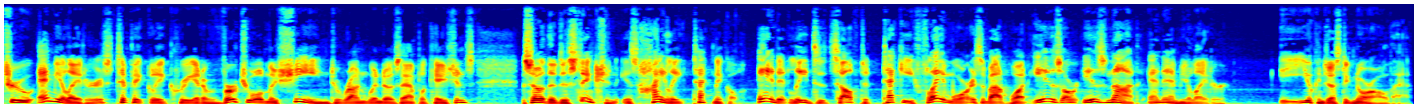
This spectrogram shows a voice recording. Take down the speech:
True emulators typically create a virtual machine to run Windows applications, so the distinction is highly technical, and it leads itself to techie flame wars about what is or is not an emulator. You can just ignore all that.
